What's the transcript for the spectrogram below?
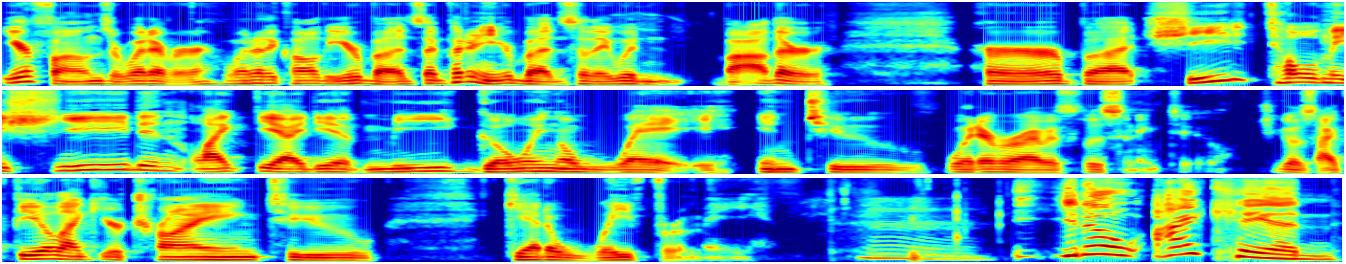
earphones or whatever. What are they called? Earbuds. I put in earbuds so they wouldn't bother her. But she told me she didn't like the idea of me going away into whatever I was listening to. She goes, I feel like you're trying to get away from me. Mm. You know, I can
